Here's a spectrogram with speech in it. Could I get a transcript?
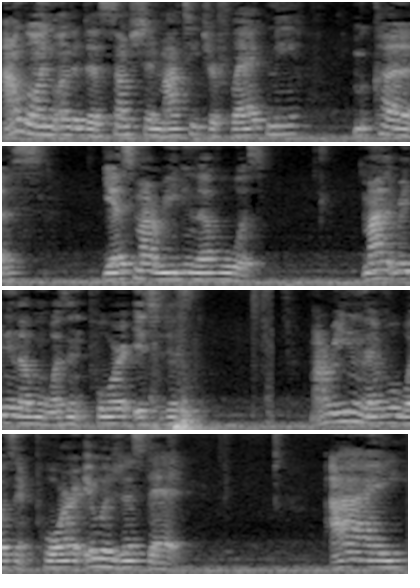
I'm going under the assumption my teacher flagged me because yes, my reading level was my reading level wasn't poor. It's just my reading level wasn't poor. It was just that I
